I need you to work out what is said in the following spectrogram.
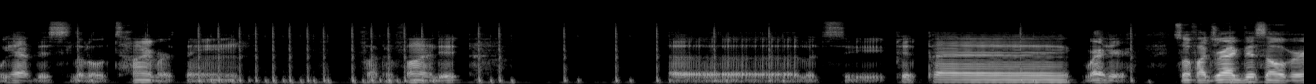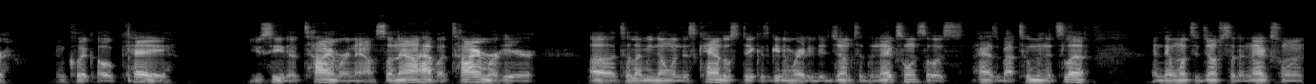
we have this little timer thing. If I can find it. Uh, let's see, pit pack right here. So if I drag this over and click OK, you see the timer now. So now I have a timer here uh, to let me know when this candlestick is getting ready to jump to the next one. So it has about two minutes left. And then once it jumps to the next one,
